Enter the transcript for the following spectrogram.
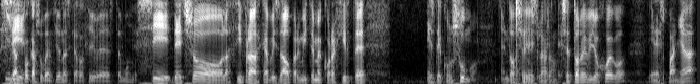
y Sí. las pocas subvenciones que recibe este mundo. Sí, de hecho, las cifras que habéis dado, permíteme corregirte, es de consumo. Entonces, Sí, claro. el sector del videojuego en España,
